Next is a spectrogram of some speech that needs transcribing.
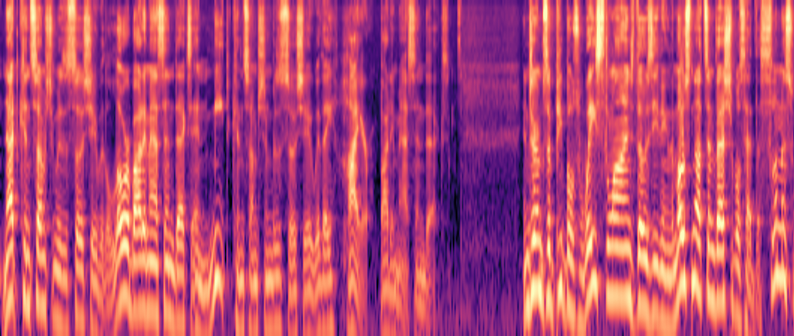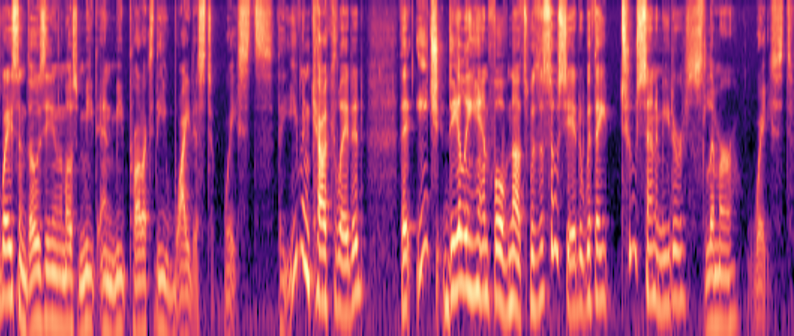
Nut consumption was associated with a lower body mass index, and meat consumption was associated with a higher body mass index. In terms of people's waistlines, those eating the most nuts and vegetables had the slimmest waist, and those eating the most meat and meat products the widest waists. They even calculated that each daily handful of nuts was associated with a 2 centimeter slimmer waist.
